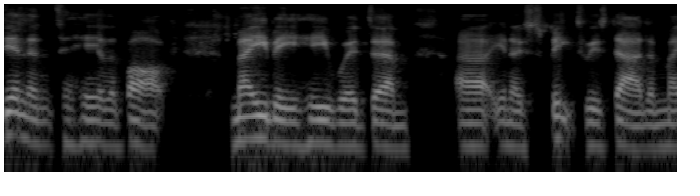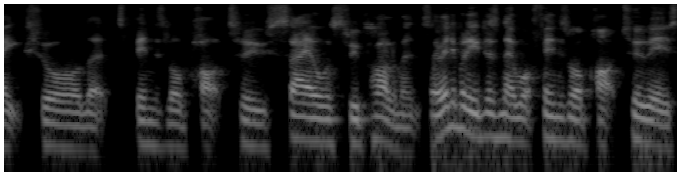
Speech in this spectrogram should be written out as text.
Dilyn to hear the bark, maybe he would, um, uh, you know, speak to his dad and make sure that Finn's Law Part 2 sails through Parliament. So, anybody who doesn't know what Finn's Law Part 2 is,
